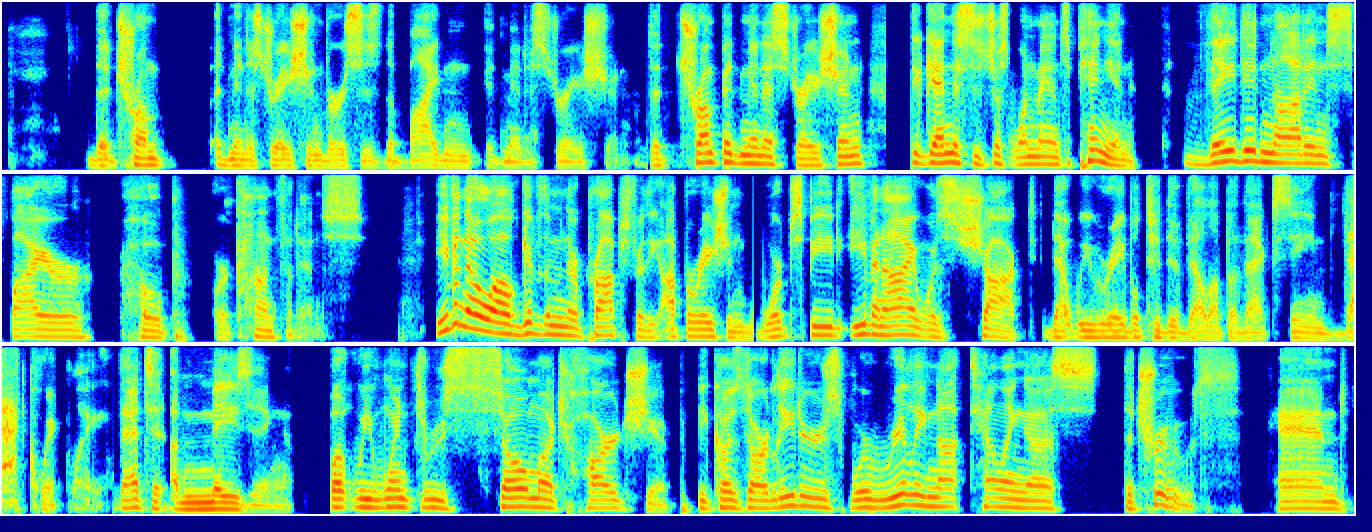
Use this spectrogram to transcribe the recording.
the Trump administration versus the Biden administration. The Trump administration, again, this is just one man's opinion, they did not inspire hope or confidence. Even though I'll give them their props for the Operation Warp Speed, even I was shocked that we were able to develop a vaccine that quickly. That's amazing. But we went through so much hardship because our leaders were really not telling us the truth. And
